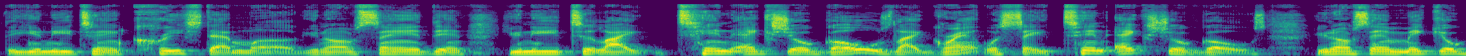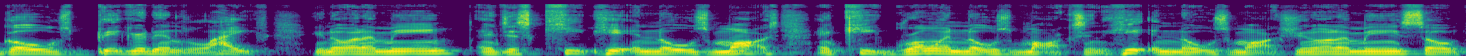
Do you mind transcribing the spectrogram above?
then you need to increase that mug. You know what I'm saying? Then you need to like 10x your goals, like Grant would say, 10x your goals. You know what I'm saying? Make your goals bigger than life. You know what I mean? And just keep hitting those marks and keep growing those marks and hitting those marks. You know what I mean? So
